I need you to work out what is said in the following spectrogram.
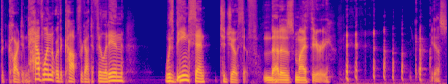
the car didn't have one or the cop forgot to fill it in, was being sent to Joseph. That is my theory. yes.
